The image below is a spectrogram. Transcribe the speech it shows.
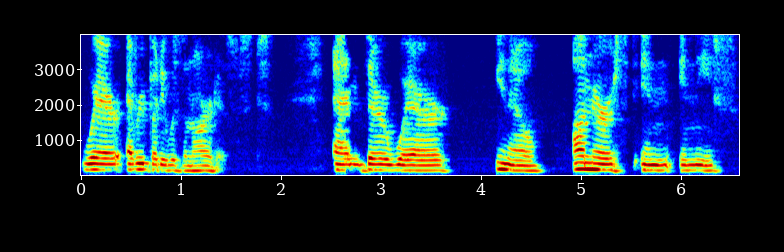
where everybody was an artist and there were you know unearthed in in these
